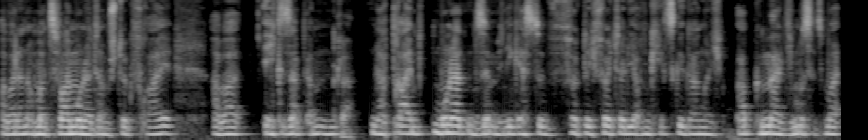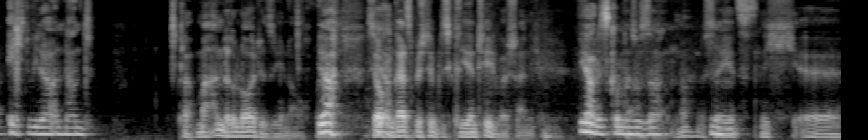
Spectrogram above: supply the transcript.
aber dann auch mal zwei Monate am Stück frei. Aber ehrlich gesagt, am, nach drei Monaten sind mir die Gäste wirklich fürchterlich auf den Keks gegangen und ich habe gemerkt, ich muss jetzt mal echt wieder an Land. Klar, mal andere Leute sehen auch. Ja. Ist ja auch ja. ein ganz bestimmtes Klientel wahrscheinlich. Ja, das kann man so sagen. Ne? Das ist mhm. ja jetzt nicht äh,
